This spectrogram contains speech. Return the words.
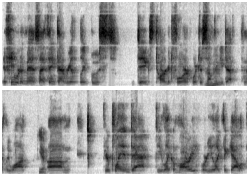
if he were to miss, I think that really boosts Diggs target floor, which is something mm-hmm. you definitely want. Yep. Um, if you're playing Dak, do you like Amari or do you like the Gallup?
